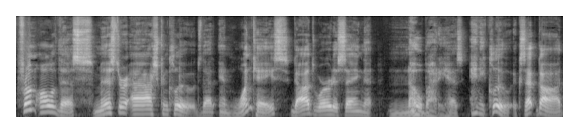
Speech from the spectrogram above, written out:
From all of this, Mr. Ash concludes that in one case, God's Word is saying that nobody has any clue except God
